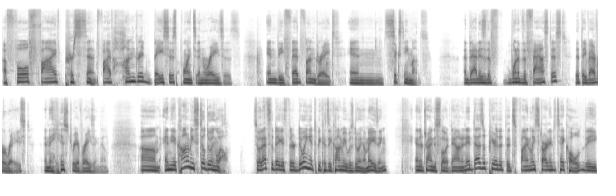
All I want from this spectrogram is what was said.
a full five percent, five hundred basis points in raises in the Fed fund rate in 16 months. And that is the one of the fastest that they've ever raised in the history of raising them. Um, and the economy is still doing well. So that's the biggest. They're doing it because the economy was doing amazing, and they're trying to slow it down. And it does appear that it's finally starting to take hold. the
